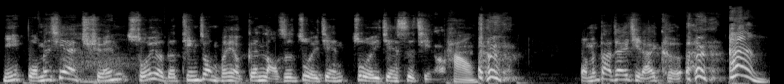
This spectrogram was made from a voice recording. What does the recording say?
你我们现在全所有的听众朋友跟老师做一件做一件事情哦，好，我们大家一起来咳。嗯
